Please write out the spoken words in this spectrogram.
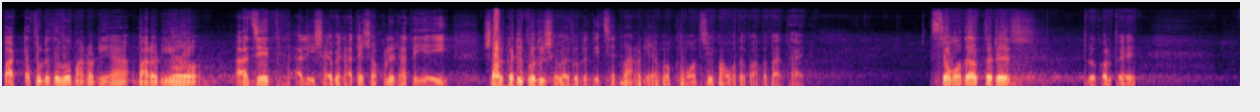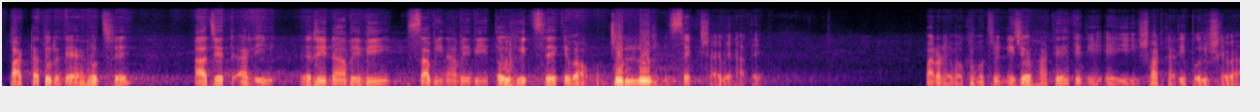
পাঠটা তুলে দেব মাননীয় মাননীয় আজেদ আলী সাহেবের হাতে, সকলের হাতেই এই সরকারি পরিষেবা তুলে দিচ্ছেন মাননীয় মুখ্যমন্ত্রী মমতা বন্দ্যোপাধ্যায়। শ্রম দপ্তরের প্রকল্পে পাট্টা তুলে দেওয়া হচ্ছে আজেদ আলী, রিনা বিবি, সাবিনা বিবি, তৌহিদ শেখ এবং জুল্লুর শেখ সাহেবের হাতে। মাননীয় মুখ্যমন্ত্রী নিজ হাতে তিনি এই সরকারি পরিষেবা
